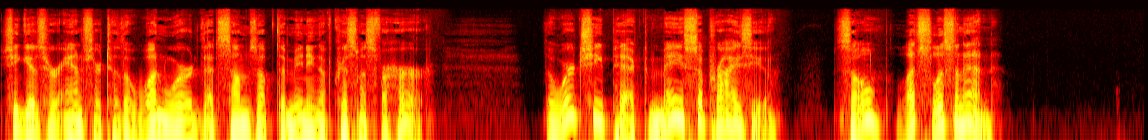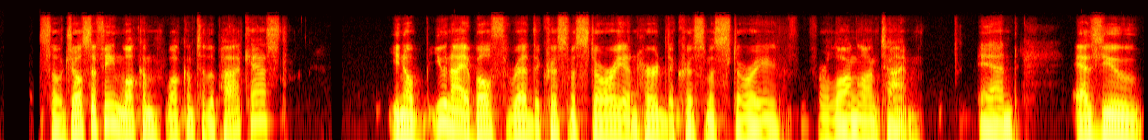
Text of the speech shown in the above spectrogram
she gives her answer to the one word that sums up the meaning of Christmas for her. The word she picked may surprise you, so let's listen in. So, Josephine, welcome, welcome to the podcast. You know, you and I have both read the Christmas story and heard the Christmas story for a long, long time. And as you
